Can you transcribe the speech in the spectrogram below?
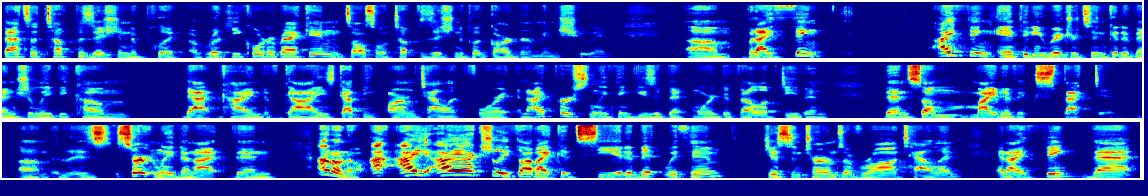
that's a tough position to put a rookie quarterback in. It's also a tough position to put Gardner Minshew in. Um, but I think I think Anthony Richardson could eventually become that kind of guy. He's got the arm talent for it, and I personally think he's a bit more developed even than some might have expected. Um, certainly than I than I don't know. I, I I actually thought I could see it a bit with him just in terms of raw talent, and I think that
